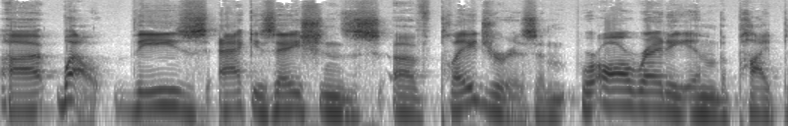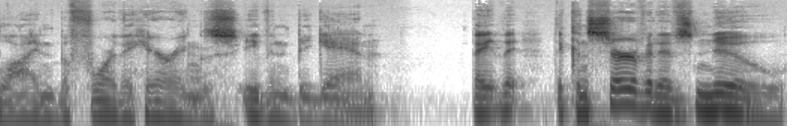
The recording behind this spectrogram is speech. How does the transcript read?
Uh, well, these accusations of plagiarism were already in the pipeline before the hearings even began. They, they the conservatives knew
